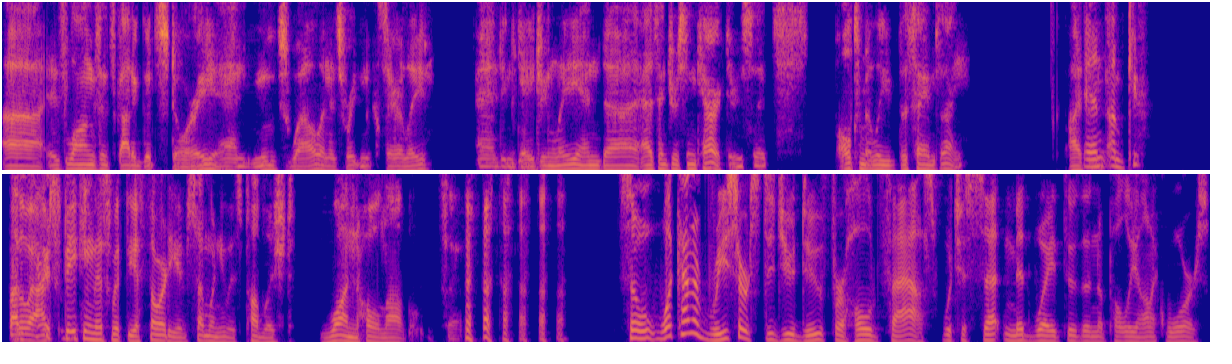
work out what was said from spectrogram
Uh, as long as it's got a good story and moves well and it's written clearly and engagingly and uh, has interesting characters, it's ultimately the same thing. I think. And I'm cu- by the way, I'm speaking this with the authority of someone who has published one whole novel. So. so, what kind of research did you do for Hold Fast, which is set midway through the Napoleonic Wars?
